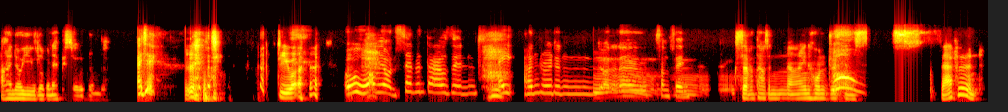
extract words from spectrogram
I know you love an episode number. I do. do you? Oh, what are we on? Seven thousand eight hundred and I don't know something. Mm, 7,907.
